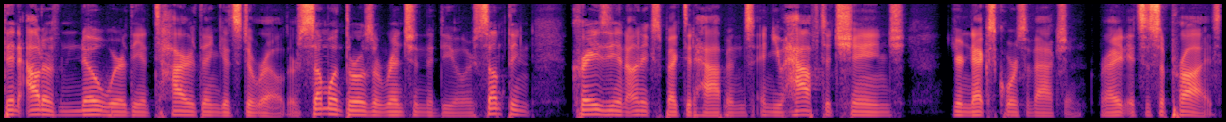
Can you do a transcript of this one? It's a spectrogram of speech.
Then out of nowhere, the entire thing gets derailed or someone throws a wrench in the deal or something crazy and unexpected happens and you have to change your next course of action right? It's a surprise.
